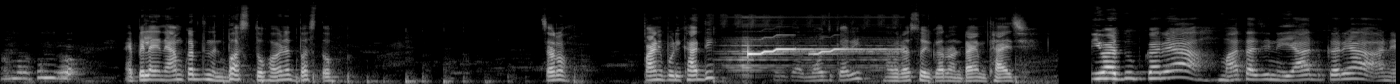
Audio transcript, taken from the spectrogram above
ભમરો ભમરો. એ પેલા એને આમ કરતી ને ભસતો હવે નથી ભસતો. ચલો પાણીપુરી ખાધી? મોજ કરી. હવે રસોઈ કરવાનો ટાઈમ થાય છે. દીવા ધૂપ કર્યા, માતાજીને યાદ કર્યા અને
